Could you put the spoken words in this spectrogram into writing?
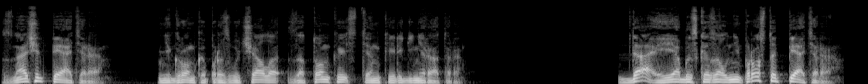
«Значит, пятеро», — негромко прозвучало за тонкой стенкой регенератора. «Да, и я бы сказал не просто пятеро,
